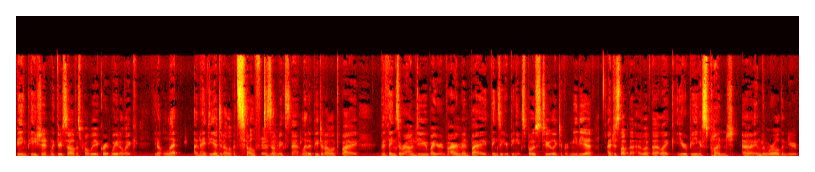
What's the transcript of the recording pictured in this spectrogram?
being patient with yourself is probably a great way to like, you know, let an idea develop itself to some Mhm. extent. Let it be developed by the things around you, by your environment, by things that you're being exposed to, like different media. I just love that. I love that like you're being a sponge uh, in Mhm. the world and you're,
